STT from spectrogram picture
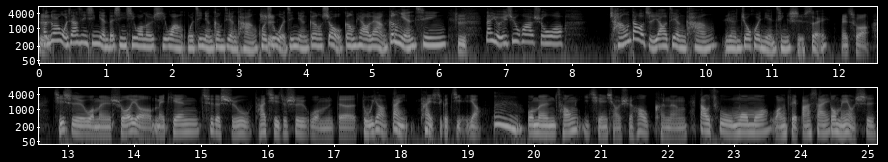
很多人我相信新年的新希望都是希望我今年更健康，或是是我今年更瘦、更漂亮、更年轻。是那有一句话说，肠道只要健康，人就会年轻十岁。没错。其实我们所有每天吃的食物，它其实就是我们的毒药，但它也是个解药。嗯，我们从以前小时候可能到处摸摸、往嘴巴塞都没有事，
